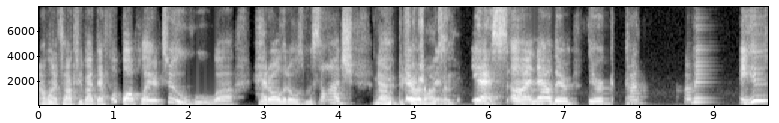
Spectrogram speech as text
i want to talk to you about that football player too who uh, had all of those massage yeah um, Deshaun Watson. yes uh, and now they're they're i mean he's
